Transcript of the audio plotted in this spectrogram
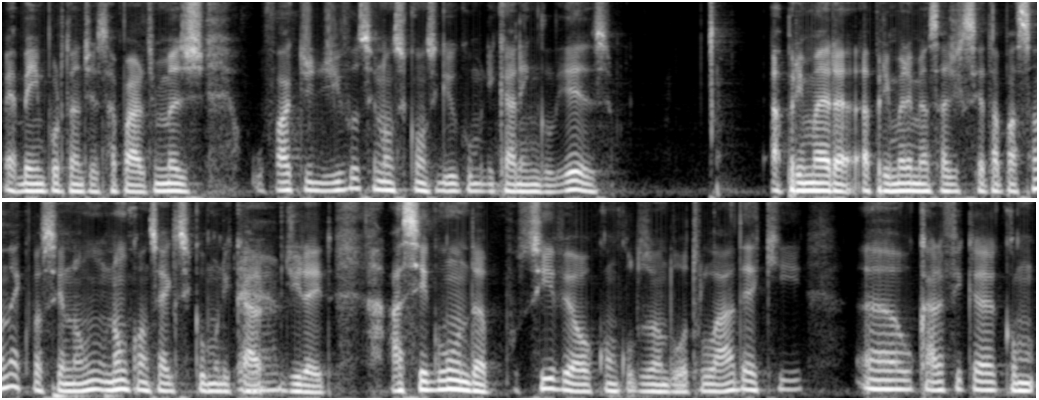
é bem importante essa parte, mas o facto de você não se conseguir comunicar em inglês, a primeira, a primeira mensagem que você está passando é que você não, não consegue se comunicar é. direito. A segunda possível conclusão do outro lado é que uh, o cara fica, como,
